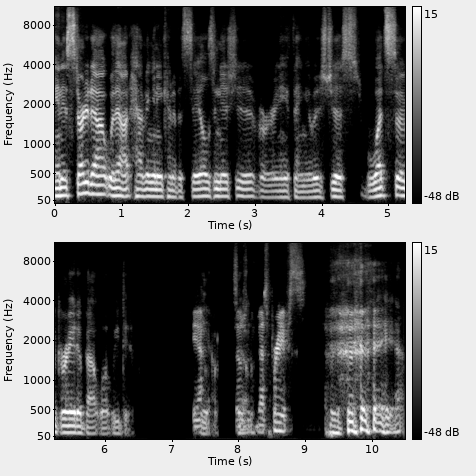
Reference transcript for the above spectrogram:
and it started out without having any kind of a sales initiative or anything it was just what's so great about what we do yeah you know, those so. are the best briefs yeah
